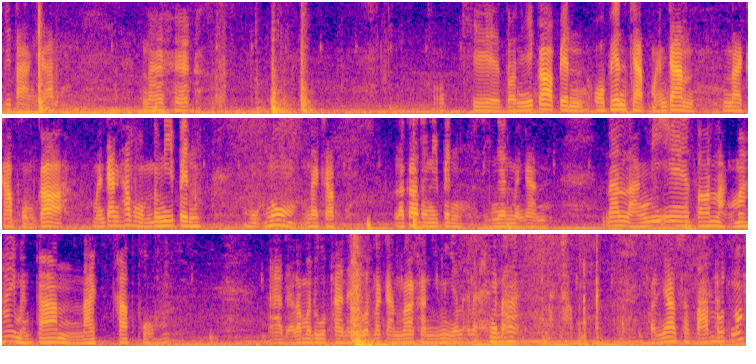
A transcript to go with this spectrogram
ที่ต่างกันนะฮะโอเคตัวนี้ก็เป็น Open Cap เหมือนกันนะครับ ผมก็เหมือนกันครับผมตรงนี้เป็นบุนุ่มนะครับ แล้วก็ตรงนี้เป็นสีเงินเหมือนกัน ด้านหลังมีแอร์ตอนหลังมาให้เหมือนกันนะครับ ผมเดี๋ยวเรามาดูภายในรถแล้วกันว่าคันนี้มีอะไรมาให้บ้างนะครับขออนุญาตสตาร์ทรถเนาะ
